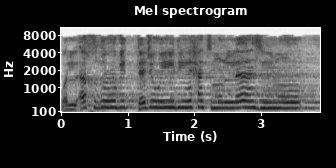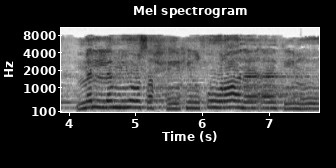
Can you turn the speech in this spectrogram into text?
والأخذ بالتجويد حتم لازم. من لم يصحح القرآن آثم.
